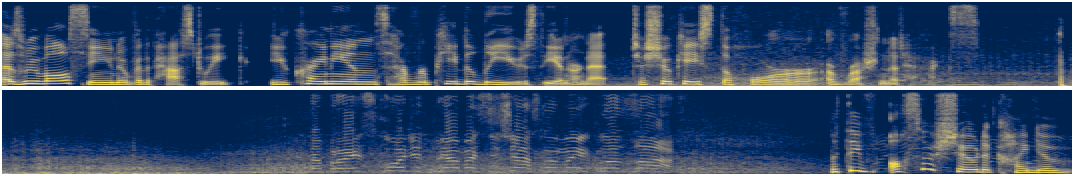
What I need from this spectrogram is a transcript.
As we've all seen over the past week, Ukrainians have repeatedly used the internet to showcase the horror of Russian attacks. But they've also showed a kind of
